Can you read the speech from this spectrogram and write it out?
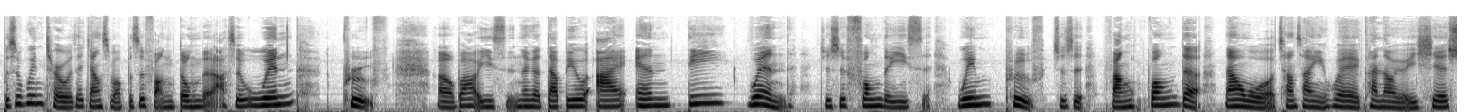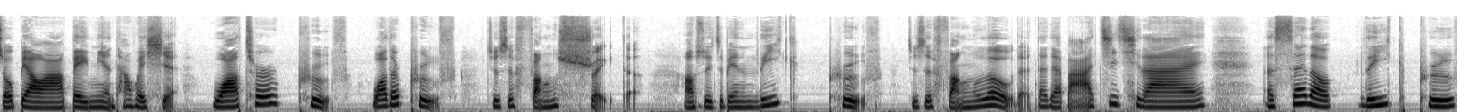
不是 winter，我在讲什么？不是房东的啦，是 wind proof。呃，不好意思，那个 W I N D wind 就是风的意思，wind proof 就是防风的。那我常常也会看到有一些手表啊，背面它会写 water proof，water proof 就是防水的。啊，所以这边 leak proof 就是防漏的，大家把它记起来。a set of leak-proof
